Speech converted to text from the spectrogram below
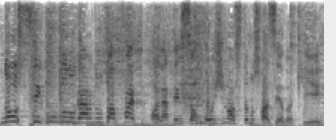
No segundo lugar do top 5. Olha, atenção, hoje nós estamos fazendo aqui,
